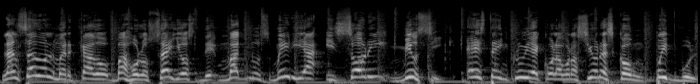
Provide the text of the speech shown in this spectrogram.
lanzado al mercado bajo los sellos de Magnus Media y Sony Music. Este incluye colaboraciones con Pitbull,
